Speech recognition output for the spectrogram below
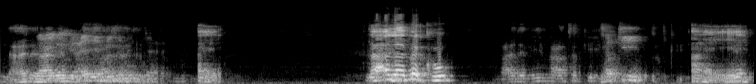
العالمي علميه أي. بعل بكو عدمية مع تركيب تركيب أي.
